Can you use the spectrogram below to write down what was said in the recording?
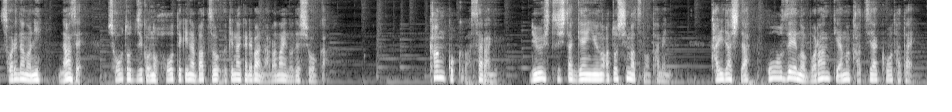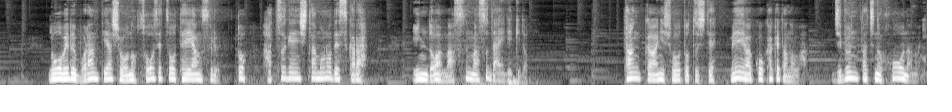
それなのになぜ衝突事故の法的な罰を受けなければならないのでしょうか。韓国はさらに流出した原油の後始末のために借り出した大勢のボランティアの活躍を称え、ノーベルボランティア賞の創設を提案すると発言したものですから、インドはますます大激怒。タンカーに衝突して迷惑をかけたのは自分たちの方なのに、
